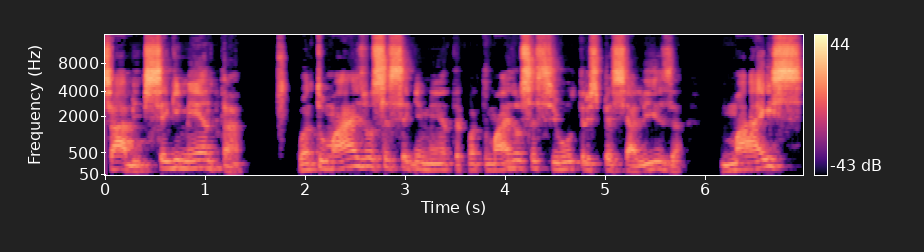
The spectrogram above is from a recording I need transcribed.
sabe? Segmenta. Quanto mais você segmenta, quanto mais você se ultra especializa, mais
